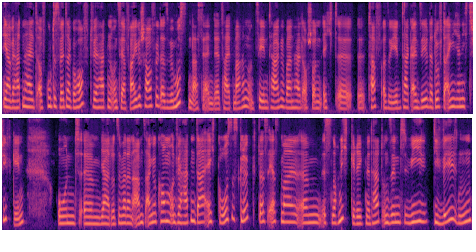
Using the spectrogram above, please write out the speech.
ja, wir hatten halt auf gutes Wetter gehofft. Wir hatten uns ja freigeschaufelt, also wir mussten das ja in der Zeit machen. Und zehn Tage waren halt auch schon echt äh, äh tough. Also jeden Tag ein See und da durfte eigentlich ja nichts schiefgehen. Und ähm, ja, dort sind wir dann abends angekommen und wir hatten da echt großes Glück, dass erstmal ähm, es noch nicht geregnet hat und sind wie die Wilden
